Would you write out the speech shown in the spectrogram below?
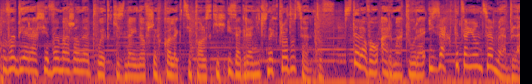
Wybiera się wymarzone płytki z najnowszych kolekcji polskich i zagranicznych producentów. Stylową armaturę i zachwycające meble.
